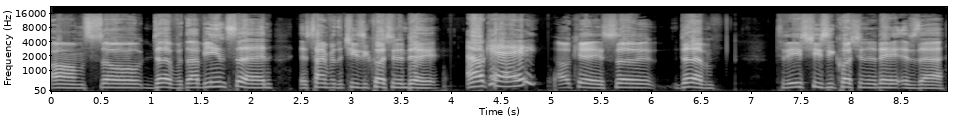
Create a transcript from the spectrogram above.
Um. So, Deb, with that being said, it's time for the cheesy question today. Okay. Okay. So, Deb, today's cheesy question today is that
